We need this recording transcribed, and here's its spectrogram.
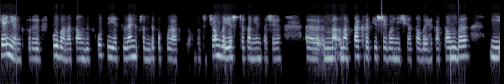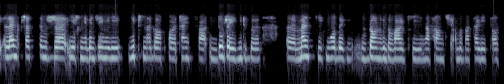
cieniem, który wpływa na całą dyskusję, jest lęk przed depopulacją. Znaczy ciągle jeszcze pamięta się e, masakrę I wojny światowej, hekatombę i lęk przed tym, że jeśli nie będziemy mieli licznego społeczeństwa i dużej liczby E, męskich, młodych, zdolnych do walki na froncie obywateli, to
